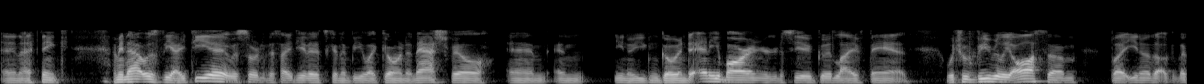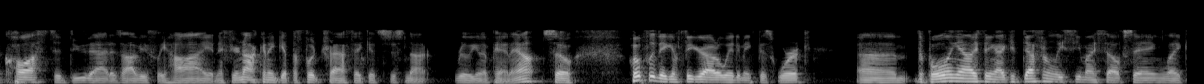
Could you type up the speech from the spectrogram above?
And I think, I mean, that was the idea. It was sort of this idea that it's going to be like going to Nashville, and and you know you can go into any bar and you're going to see a good live band, which would be really awesome. But you know the the cost to do that is obviously high, and if you're not going to get the foot traffic, it's just not really going to pan out. So hopefully they can figure out a way to make this work. Um, the bowling alley thing, I could definitely see myself saying like,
